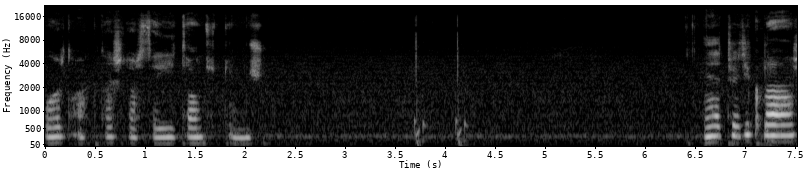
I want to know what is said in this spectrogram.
Bu arada arkadaşlar sayıyı tam tutturmuş. Evet çocuklar.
